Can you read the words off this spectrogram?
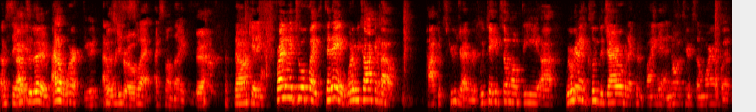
I'm serious. Not today. I don't work, dude. I don't That's produce true. sweat. I smell nice. Yeah. No, I'm kidding. Friday night tool fights. Today, what are we talking about? Pocket screwdrivers. We've taken some of the. Uh, we were gonna include the gyro, but I couldn't find it. I know it's here somewhere, but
